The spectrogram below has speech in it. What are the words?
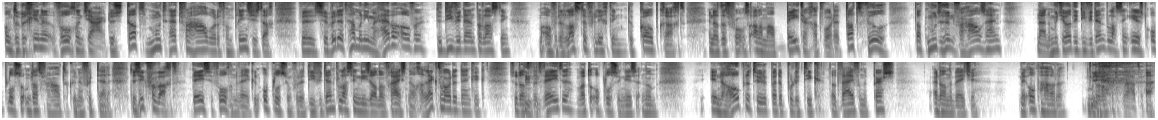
Om te beginnen volgend jaar. Dus dat moet het verhaal worden van Prinsjesdag. We, ze willen het helemaal niet meer hebben over de dividendbelasting. Maar over de lastenverlichting, de koopkracht. En dat het voor ons allemaal beter gaat worden. Dat, wil, dat moet hun verhaal zijn. Nou, dan moet je wel die dividendbelasting eerst oplossen om dat verhaal te kunnen vertellen. Dus ik verwacht deze volgende week een oplossing voor de dividendbelasting. Die zal dan vrij snel gelekt worden, denk ik. Zodat we het weten wat de oplossing is. En dan in de hoop natuurlijk bij de politiek dat wij van de pers er dan een beetje mee ophouden om erover te praten.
